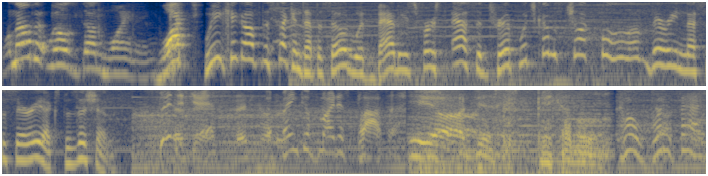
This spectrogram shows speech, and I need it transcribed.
Well, now that Will's done whining, What? we kick off the second episode with Babby's first acid trip, which comes chock full of very necessary exposition. Splendid, yes? The Bank of Midas Plaza. You're despicable. Whoa, what is that?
